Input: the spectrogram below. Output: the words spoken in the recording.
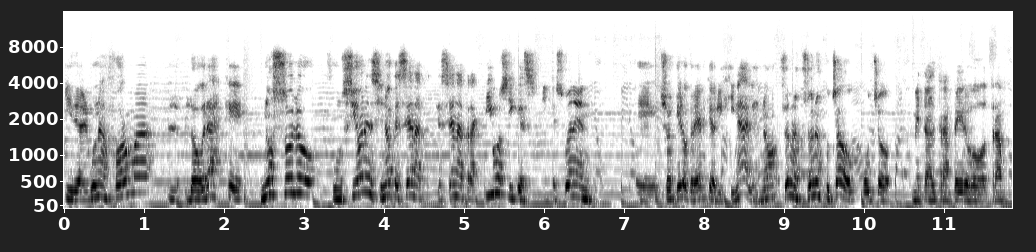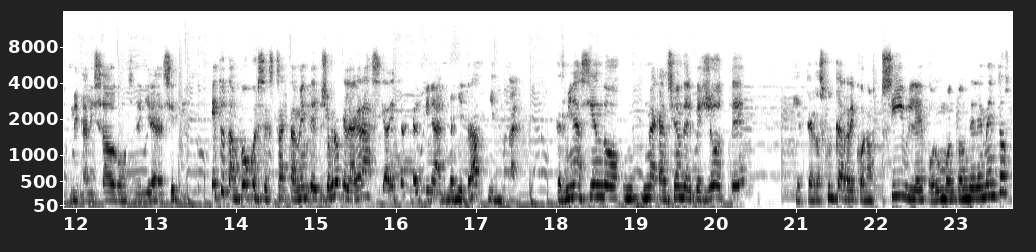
y de alguna forma lográs que no solo funcionen, sino que sean, que sean atractivos y que, suenen, eh, yo quiero creer que originales, ¿no? Yo, ¿no? he escuchado mucho metal trapero o trap metalizado, como se le quiera decir. Esto tampoco es exactamente, yo creo que la gracia de esto es que al final no es ni trap ni metal. Termina siendo un- una canción del peyote que te resulta reconocible por un montón de elementos,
